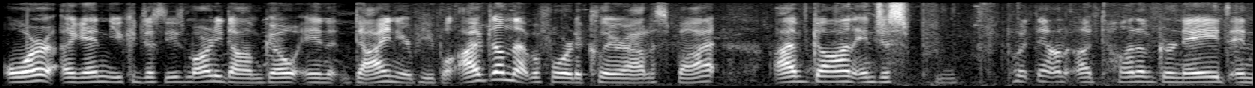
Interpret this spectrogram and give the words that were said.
Or, again, you can just use Martyrdom, go and die near people. I've done that before to clear out a spot. I've gone and just put down a ton of grenades and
